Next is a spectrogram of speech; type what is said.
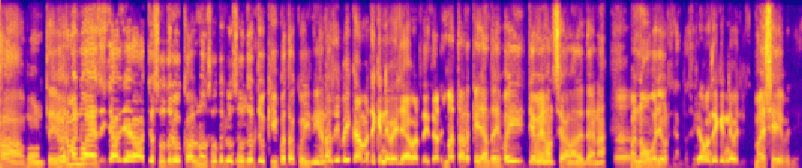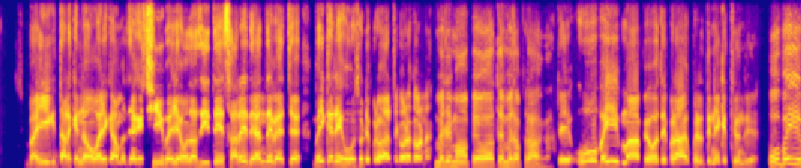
ਹਾਂ ਫੋਨ ਤੇ ਫਿਰ ਮੈਨੂੰ ਐ ਸੀ ਚੱਲ ਜਿਹੜਾ ਅੱਜ ਸੁਧਰੂ ਕੱਲ ਨੂੰ ਸੁਧਰੂ ਸੁਧਰ ਜੋ ਕੀ ਪਤਾ ਕੋਈ ਨਹੀਂ ਹਨਾ? ਤੁਸੀਂ ਬਈ ਕੰਮ ਤੇ ਕਿੰਨੇ ਵਜੇ ਜਾ ਵੜਦੇ ਸੀ ਤੜਕੇ ਮੈਂ ਤੜਕੇ ਜਾਂਦਾ ਸੀ ਬਾਈ ਜਿਵੇਂ ਹੁਣ ਸਿਆਲਾਂ ਦੇ ਦਿਨ ਆ ਹਾਂ। ਮੈਂ 9 ਵਜੇ ਉੱਠ ਜਾਂਦਾ ਸੀ। ਤੇ ਆਉਂਦੇ ਕਿੰਨੇ ਵਜੇ ਸੀ? ਮੈਂ 6 ਵਜੇ। ਬਾਈ ਤੜਕੇ 9 ਵਜੇ ਕੰਮ ਤੇ ਜਾ ਕੇ 6 ਵਜੇ ਆਉਂਦਾ ਸੀ ਤੇ ਸਾਰੇ ਦਿਨ ਦੇ ਵਿੱਚ ਬਈ ਘਰੇ ਹੋਰ ਤੁਹਾਡੇ ਪਰਿਵਾਰ ਚ ਕੌਣ ਕੌਣ ਆ? ਮੇਰੇ ਮਾਂ ਪਿਓ ਆ ਤੇ ਮੇਰਾ ਭਰਾ ਹੈਗਾ ਤੇ ਉਹ ਬਈ ਮਾਂ ਪਿਓ ਤੇ ਭਰਾ ਫਿਰ ਦਿਨੇ ਕਿੱਥੇ ਹੁੰਦੇ ਆ? ਉਹ ਬਈ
